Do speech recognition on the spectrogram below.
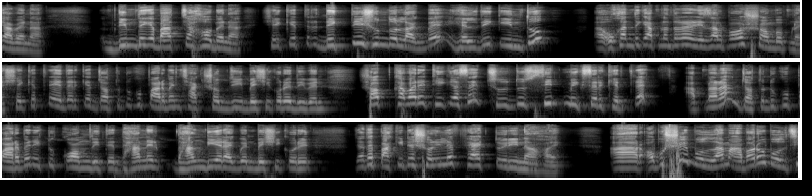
চাবে না, ডিম থেকে বাচ্চা হবে না। সেই ক্ষেত্রে দেখতেই সুন্দর লাগবে হেলদি কিন্তু ওখান থেকে আপনার দ্বারা রেজাল্ট পাওয়া সম্ভব না সেই ক্ষেত্রে এদেরকে যতটুকু পারবেন শাকসবজি বেশি করে দিবেন। সব খাবারে ঠিক আছে, শুধু সিড মিক্সের ক্ষেত্রে আপনারা যতটুকু পারবেন একটু কম দিতে, ধানের, ধান দিয়ে রাখবেন বেশি করে, যাতে পাখিটার শরীরে ফ্যাট তৈরি না হয়। আর অবশ্যই বললাম, আবারও বলছি,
